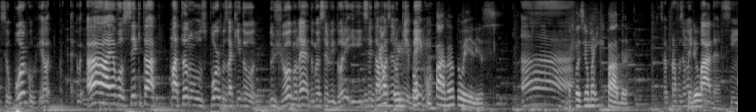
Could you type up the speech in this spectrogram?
Seu porco? Eu... Ah, é você que tá matando os porcos aqui do, do jogo, né? Do meu servidor. E você tá Não, fazendo o quê? Bacon? empanando eles. Ah, Pra fazer uma empada. pra fazer uma Entendeu? empada. Sim,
